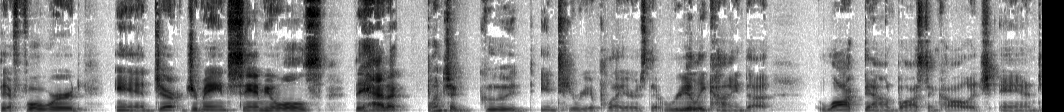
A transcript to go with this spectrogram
their forward, and Jer- Jermaine Samuels. They had a bunch of good interior players that really kind of locked down Boston College. And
